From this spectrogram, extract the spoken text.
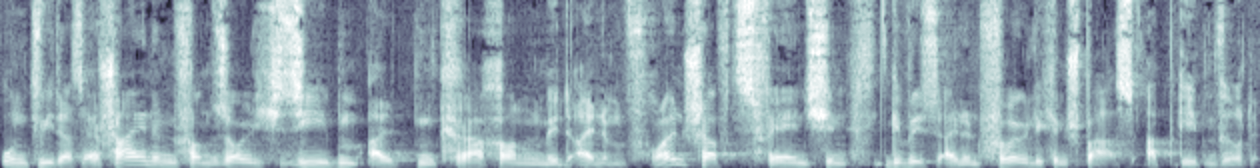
und wie das Erscheinen von solch sieben alten Krachern mit einem Freundschaftsfähnchen gewiss einen fröhlichen Spaß abgeben würde.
